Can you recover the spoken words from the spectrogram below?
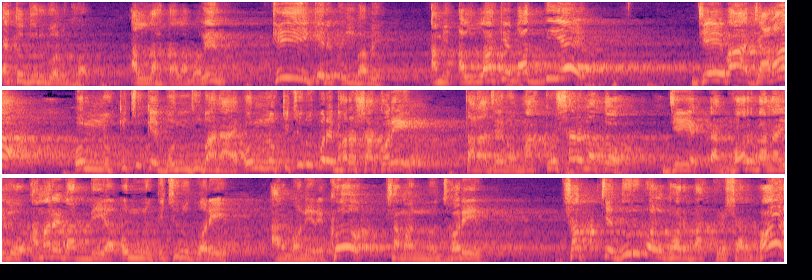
এত দুর্বল ঘর। আল্লাহ তালা বলেন, ঠিক এরকম ভাবে আমি আল্লাহকে বাদ দিয়ে যে বা যারা অন্য কিছুকে বন্ধু বানায়, অন্য কিছুর উপরে ভরসা করে, তারা যেন মাক্রসার মতো যে একটা ঘর বানাইলো, আমারে বাদ দিয়া অন্য কিছুর উপরে। আর মনে রেখো, সামান্য ঝড়ে সবচেয়ে দুর্বল ঘর মাক্রসার ঘর,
